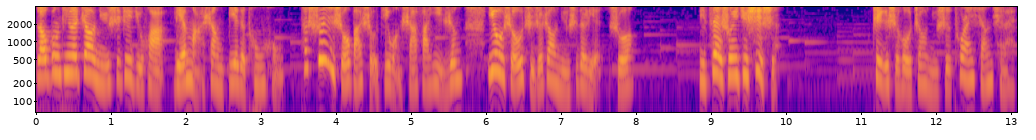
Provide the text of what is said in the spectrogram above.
老公听了赵女士这句话，脸马上憋得通红。他顺手把手机往沙发一扔，右手指着赵女士的脸说：“你再说一句试试。”这个时候，赵女士突然想起来，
